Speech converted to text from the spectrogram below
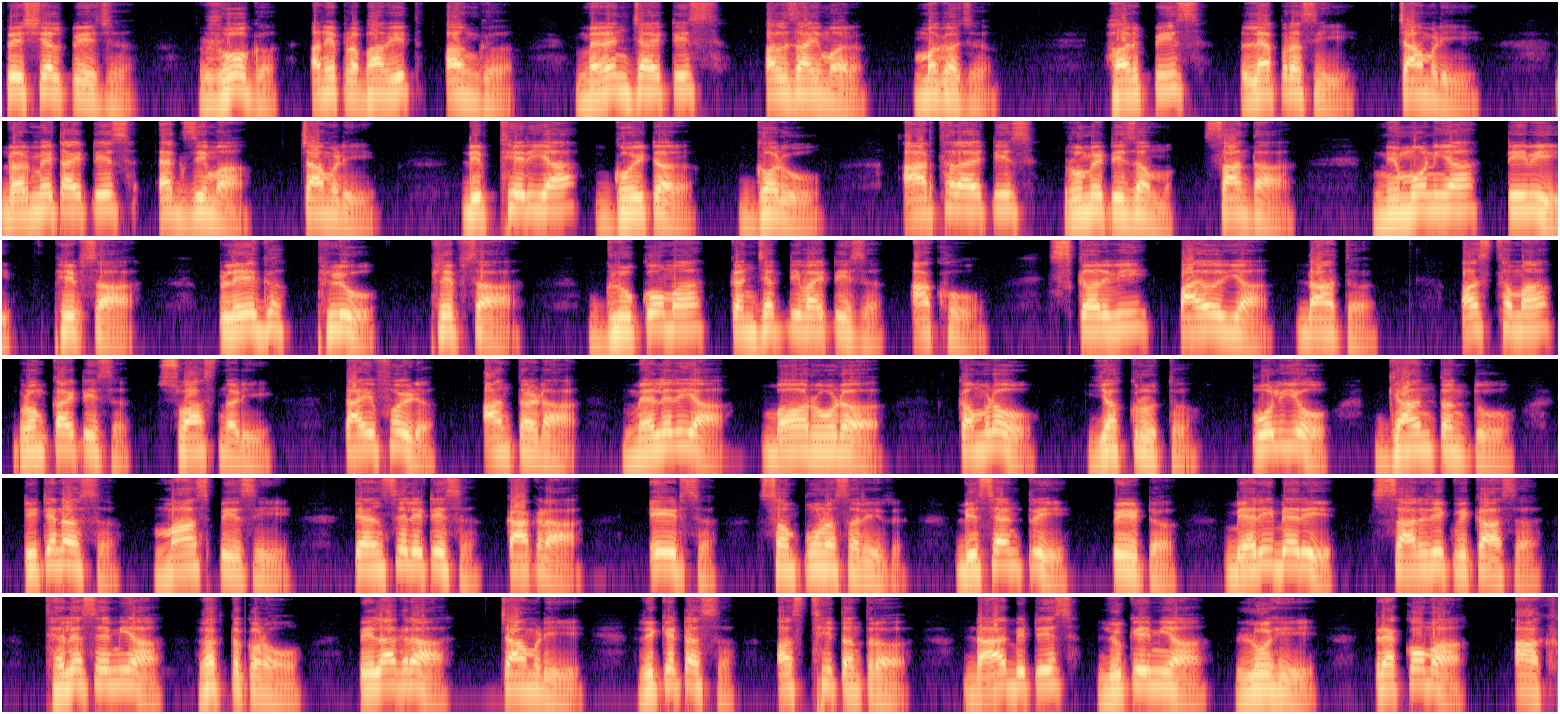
special page રોગ અને પ્રભાવિત અંગ મેનેન્જાઇટિસ અલ્ઝાઇમર મગજ હર્પીસ લેપ્રસી ચામડી ડર્મેટાઇટિસ એક્ઝિમા ચામડી ડિપ્થેરિયા ગોઈટર ગળું આર્થરાઇટિસ રૂમેટિઝમ સાંધા ન્યુમોનિયા ટીવી ફેફસા પ્લેગ ફ્લૂ ફેફસા ગ્લુકોમા કંજક્ટિવાઇટિસ આંખો સ્કર્વી પાયોરિયા દાંત અસ્થમા બ્રોન્કાઇટિસ શ્વાસનળી ટાઇફોઇડ આંતરડા મેલેરિયા બરોડ કમળો યકૃત પોલિયો જ્ઞાનતંતુ ટીટેનસ માંસપેશી ટેન્સેલિટિસ કાકડા એડ્સ સંપૂર્ણ શરીર ડિસેન્ટ્રી પેટ બેરીબેરી શારીરિક વિકાસ થેલેસેમિયા રક્તકણો પેલાગ્રા ચામડી રિકેટસ અસ્થિતંત્ર ડાયાબિટીસ લ્યુકેમિયા લોહી ટ્રેકોમા આંખ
